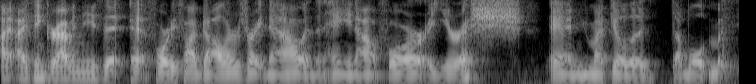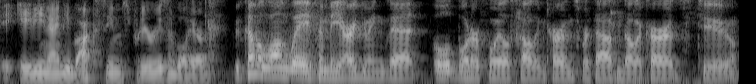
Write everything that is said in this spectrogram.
I, I think grabbing these at, at forty five dollars right now and then hanging out for a yearish, and you might be able to double 80 90 bucks seems pretty reasonable here. We've come a long way from me arguing that old border foil scalding tarns were thousand dollar cards to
